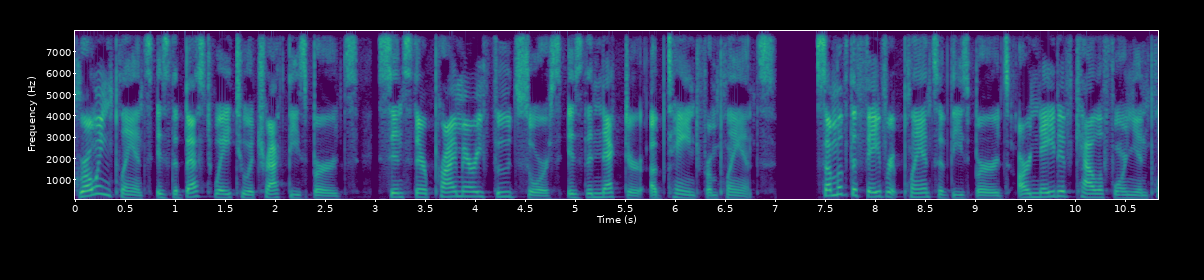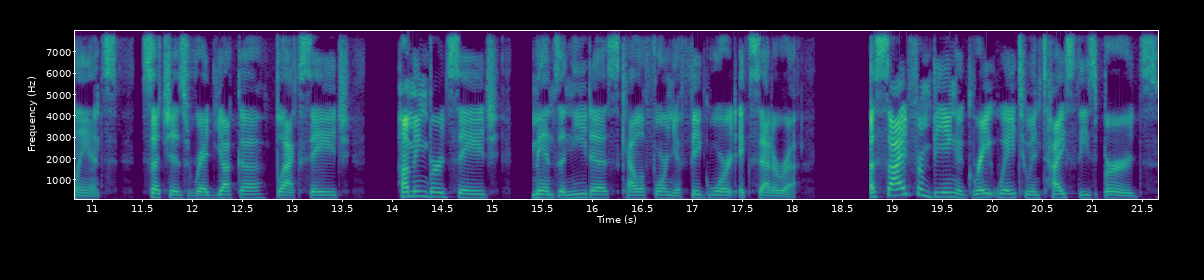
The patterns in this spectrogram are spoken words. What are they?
Growing plants is the best way to attract these birds, since their primary food source is the nectar obtained from plants. Some of the favorite plants of these birds are native Californian plants, such as red yucca, black sage, hummingbird sage, manzanitas, California figwort, etc. Aside from being a great way to entice these birds,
